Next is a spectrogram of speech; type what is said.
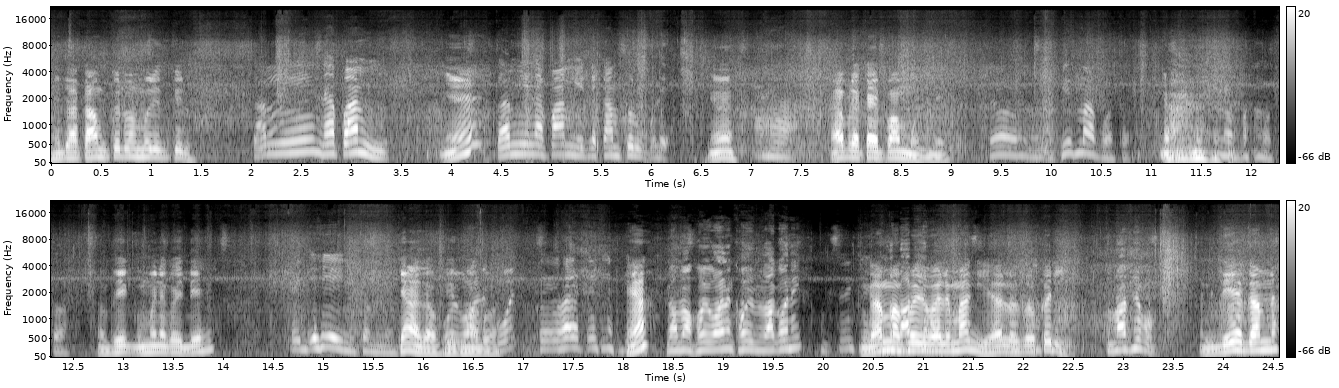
મેં તો આ કામ કરવાનું મુરત કર્યું. કામી ના પામી. હે? કામી ના પામી એટલે કામ કરવું પડે. હે? હા. આપણે કાંઈ પામવું જ નહીં. ભીખ માગો તો. પામો તો. ભીખ મને કોઈ દે? ક્યાં જાવ ભીખ નથી. હે? ગામમાં ખોઈ વાળે ખોઈ માગો નહીં? ગામમાં કોઈ વાલે માગી હાલો તો કરી દે ગામના?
